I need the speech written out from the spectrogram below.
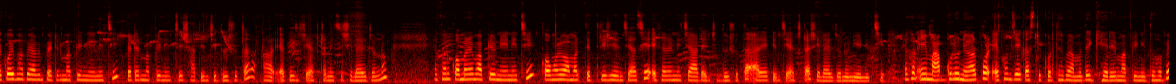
একইভাবে আমি পেটের মাপটি নিয়ে নিচ্ছি। পেটের মাপটি নিচ্ছি সাত ইঞ্চি দুই সুতা আর এক ইঞ্চি এক্সট্রা নিচ্ছি সেলাইয়ের জন্য। এখন কোমরের মাপটিও নিয়ে নিচ্ছি। কোমরেও আমার তেত্রিশ ইঞ্চি আছে, এখানে নিচে আট ইঞ্চি দুই সুতা আর এক ইঞ্চি এক্সট্রা সেলাইয়ের জন্য নিয়ে নিচ্ছি। এখন এই মাপগুলো নেওয়ার পর এখন যে কাজটি করতে হবে, আমাদের ঘেরের মাপটি নিতে হবে।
